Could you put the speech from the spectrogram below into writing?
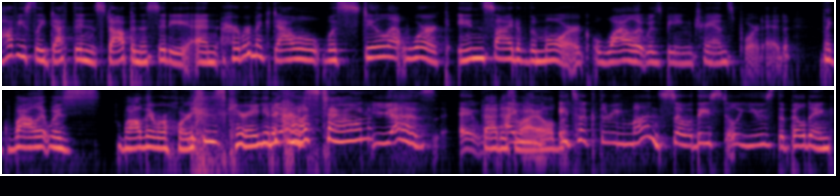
obviously death didn't stop in the city, and Herbert McDowell was still at work inside of the morgue while it was being transported. Like while it was while there were horses carrying it Yes. across town. Yes. That is I mean, wild. it took three months. So they still used the building.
